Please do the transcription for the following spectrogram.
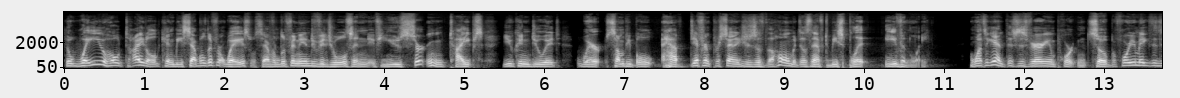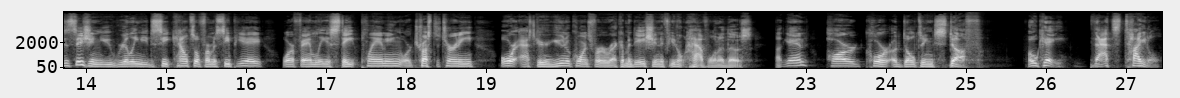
The way you hold title can be several different ways with several different individuals. And if you use certain types, you can do it where some people have different percentages of the home. It doesn't have to be split evenly. Once again, this is very important. So before you make the decision, you really need to seek counsel from a CPA or a family estate planning or trust attorney, or ask your unicorns for a recommendation if you don't have one of those. Again, hardcore adulting stuff. Okay, that's title.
